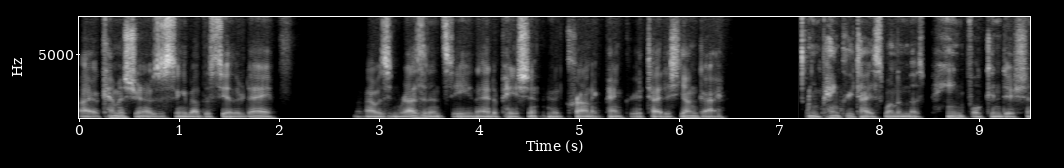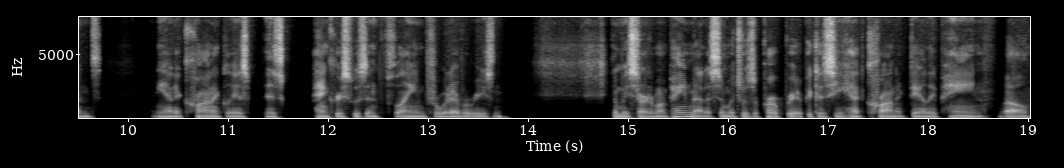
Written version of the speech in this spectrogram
biochemistry, and I was just thinking about this the other day when I was in residency, and I had a patient who had chronic pancreatitis, young guy. And pancreatitis is one of the most painful conditions. And he had it chronically. His, his pancreas was inflamed for whatever reason. And we started on pain medicine, which was appropriate because he had chronic daily pain. Well,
